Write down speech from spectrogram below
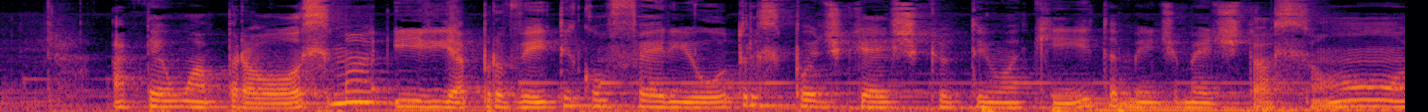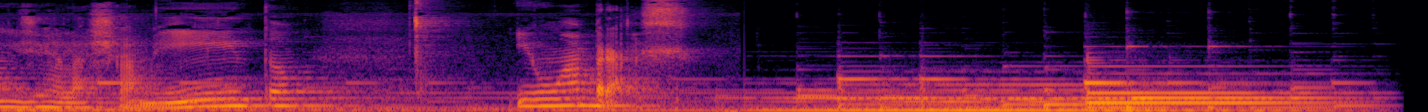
Até uma próxima e aproveita e confere outros podcasts que eu tenho aqui também de meditações, de relaxamento. E um abraço.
